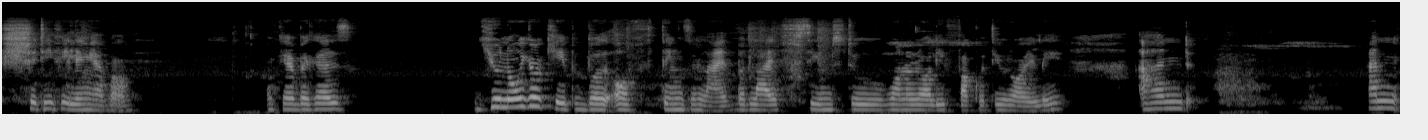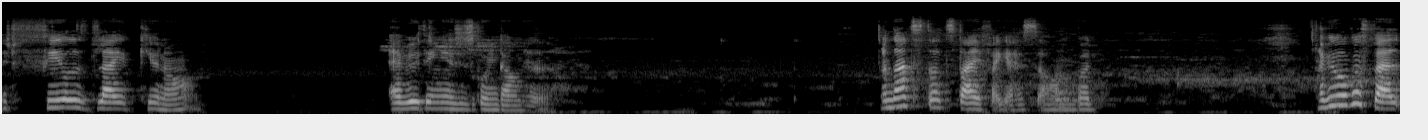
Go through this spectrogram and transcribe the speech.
shitty feeling ever. Okay because you know you're capable of things in life but life seems to want to really fuck with you royally. And and it feels like you know everything is just going downhill. And that's that's life i guess um but have you ever felt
